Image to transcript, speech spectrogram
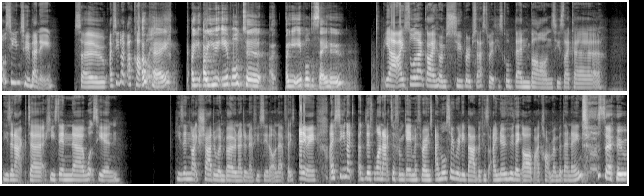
not seen too many. So I've seen like a couple. Okay. Are you are you able to are you able to say who? Yeah, I saw that guy who I'm super obsessed with. He's called Ben Barnes. He's like a he's an actor. He's in uh, what's he in? He's in like Shadow and Bone. I don't know if you've seen that on Netflix. Anyway, I've seen like uh, this one actor from Game of Thrones. I'm also really bad because I know who they are, but I can't remember their names. so,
